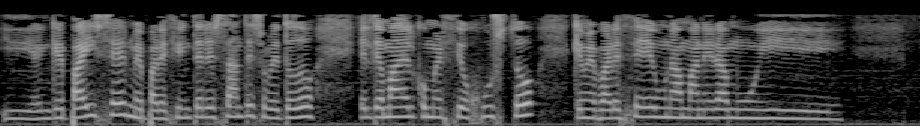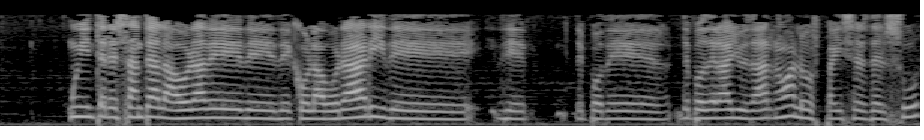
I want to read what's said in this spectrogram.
y, en qué países me pareció interesante sobre todo el tema del comercio justo que me parece una manera muy muy interesante a la hora de colaborar y de, poder de poder ayudar ¿no? a los países del sur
